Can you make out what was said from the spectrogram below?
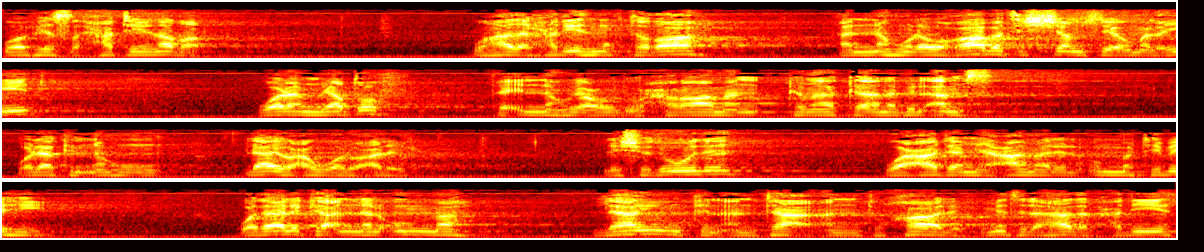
وفي صحته نظر. وهذا الحديث مقتضاه أنه لو غابت الشمس يوم العيد ولم يطف فإنه يعود حراما كما كان بالأمس ولكنه لا يعول عليه لشذوذه وعدم عمل الأمة به. وذلك أن الأمة لا يمكن أن أن تخالف مثل هذا الحديث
